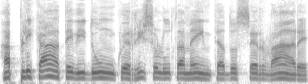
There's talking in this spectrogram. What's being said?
Applicatevi dunque risolutamente ad osservare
